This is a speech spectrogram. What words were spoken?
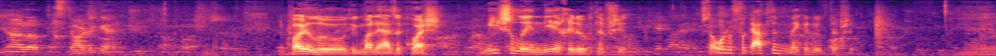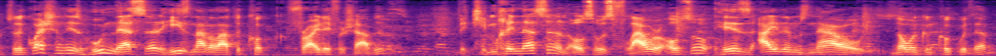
You're not allowed to start again. Boilu, the Gemara has a question. Someone who forgot to make a tafshil. So the question is, who Nesser? He's not allowed to cook Friday for Shabbos. The Kimche Nesser, and also his flour, also his items now, no one can cook with them.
